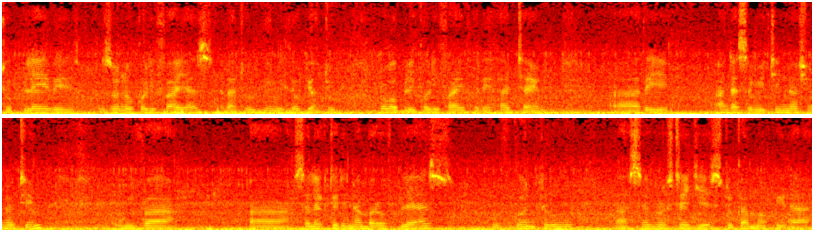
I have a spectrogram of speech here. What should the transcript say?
to play the zonal qualifiers that will be in Ethiopia to probably qualify for the third time. Uh, the under 17 national team, we've uh, uh, selected a number of players. We've gone through uh, several stages to come up with a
